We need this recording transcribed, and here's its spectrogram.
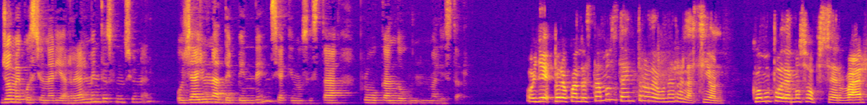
yo me cuestionaría, ¿realmente es funcional? ¿O ya hay una dependencia que nos está provocando un, malestar? Oye, pero cuando estamos dentro de una relación, ¿cómo podemos observar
